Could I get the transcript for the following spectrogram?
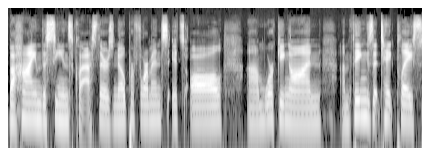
behind the scenes class. There's no performance, it's all um, working on um, things that take place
